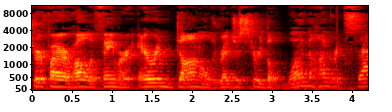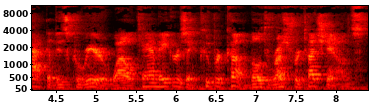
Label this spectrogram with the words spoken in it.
Surefire Hall of Famer Aaron Donald registered the 100th sack of his career, while Cam Akers and Cooper Kupp both rushed for touchdowns,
